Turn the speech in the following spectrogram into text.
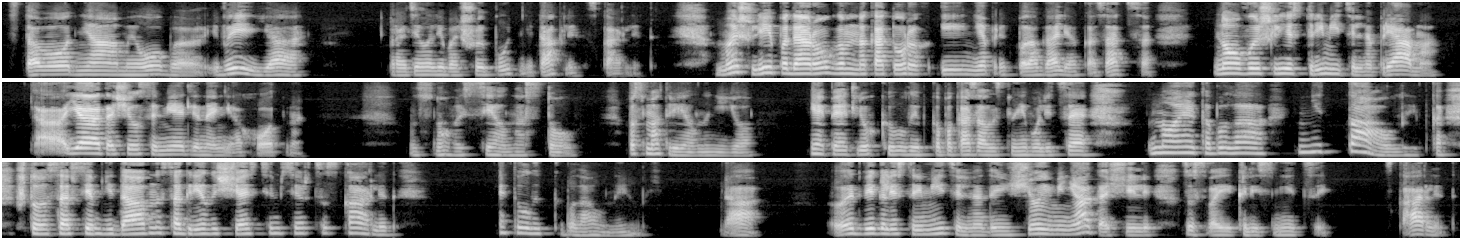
«С того дня мы оба, и вы, и я, проделали большой путь, не так ли, Скарлетт? Мы шли по дорогам, на которых и не предполагали оказаться, но вышли стремительно прямо, а я тащился медленно и неохотно. Он снова сел на стол, посмотрел на нее, и опять легкая улыбка показалась на его лице, но это была не та улыбка, что совсем недавно согрела счастьем сердце Скарлетт. Эта улыбка была унылой. Да, вы двигались стремительно, да еще и меня тащили за своей колесницей. Скарлетт,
